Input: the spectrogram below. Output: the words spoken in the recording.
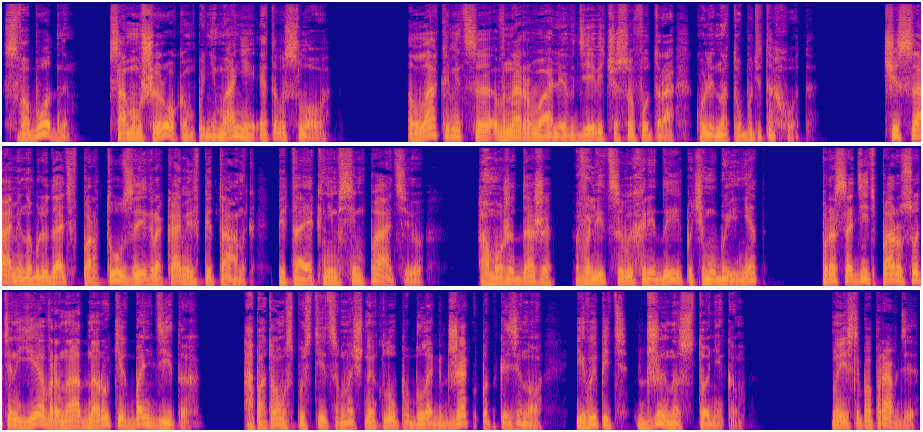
свободным, в самом широком понимании этого слова. Лакомиться в Нарвале в 9 часов утра, коли на то будет охота часами наблюдать в порту за игроками в питанг, питая к ним симпатию, а может даже влиться в их ряды, почему бы и нет, просадить пару сотен евро на одноруких бандитах, а потом спуститься в ночной клуб «Блэк Джек» под казино и выпить джина с тоником. Но если по правде,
